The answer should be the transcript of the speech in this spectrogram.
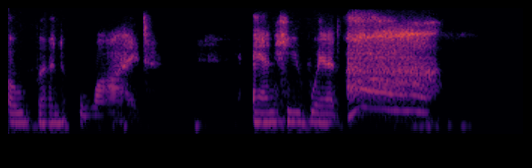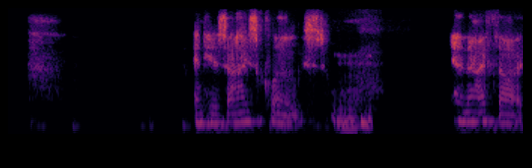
opened wide and he went, ah! And his eyes closed. Mm-hmm. And I thought,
